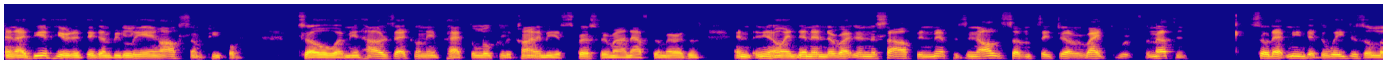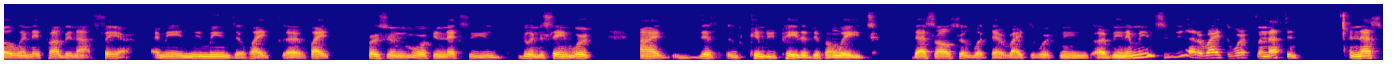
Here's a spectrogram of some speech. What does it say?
and I did hear that they're going to be laying off some people. So, I mean, how is that going to impact the local economy, especially around African Americans? And you know, and then in the right in the South, in Memphis, and all the southern states, you have a right to work for nothing. So that means that the wages are low and they're probably not fair. I mean, it means a white uh, white person working next to you doing the same work, I this can be paid a different wage. That's also what that right to work means. I mean, it means you got a right to work for nothing and that's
